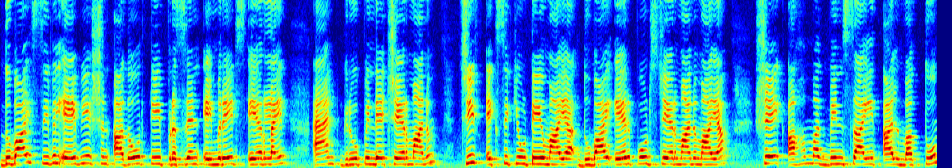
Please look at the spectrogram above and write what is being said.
Dubai civil aviation authority president Emirates airline and ഗ്രൂപ്പിന്റെ ചെയർമാനും ചീഫ് എക്സിക്യൂട്ടീവുമായ ദുബായ് എയർപോർട്ട്സ് ചെയർമാനുമായ Sheikh Ahmed bin Saeed Al Maktoum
